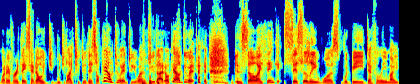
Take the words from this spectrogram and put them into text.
whatever they said oh would you like to do this? Okay I'll do it. Do you want to do that? Okay I'll do it. And so I think Sicily was would be definitely my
